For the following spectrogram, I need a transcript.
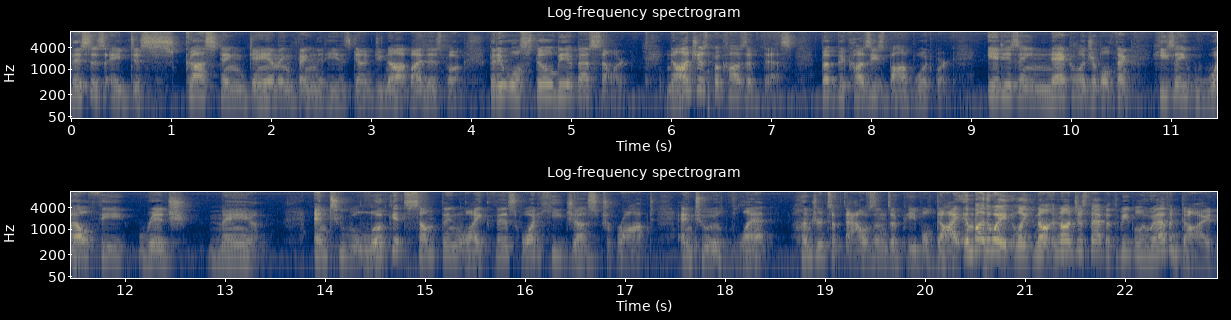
This is a disgusting, damning thing that he has done. Do not buy this book. But it will still be a bestseller. Not just because of this, but because he's Bob Woodward. It is a negligible thing. He's a wealthy, rich man. And to look at something like this, what he just dropped, and to let hundreds of thousands of people die. And by the way, like not not just that, but the people who haven't died,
